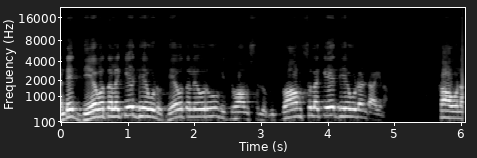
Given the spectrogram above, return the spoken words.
అంటే దేవతలకే దేవుడు దేవతలు ఎవరు? విద్వాంసులు. విద్వాంసులకే దేవుడు అంట ఆయన. కావున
